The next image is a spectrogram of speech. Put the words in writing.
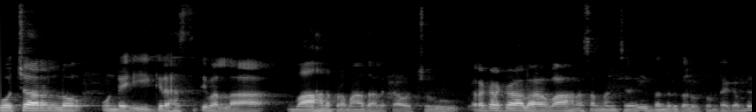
గోచారంలో ఉండే ఈ గ్రహస్థితి వల్ల వాహన ప్రమాదాలు కావచ్చు రకరకాల వాహన సంబంధించినవి ఇబ్బందులు కలుగుతుంటాయి. కాబట్టి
